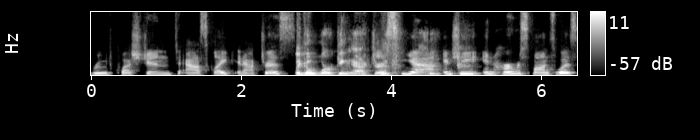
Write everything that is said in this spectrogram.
rude question to ask, like an actress. Like a working actress. Yeah. And she, in her response was,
